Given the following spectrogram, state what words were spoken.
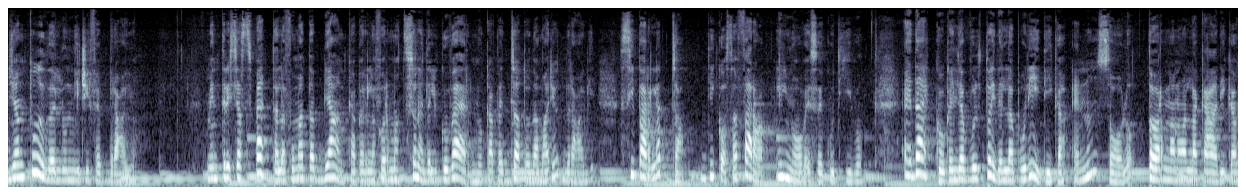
Giantudo dell'11 febbraio. Mentre si aspetta la fumata bianca per la formazione del governo capeggiato da Mario Draghi, si parla già di cosa farà il nuovo esecutivo. Ed ecco che gli avvoltoi della politica, e non solo, tornano alla carica.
